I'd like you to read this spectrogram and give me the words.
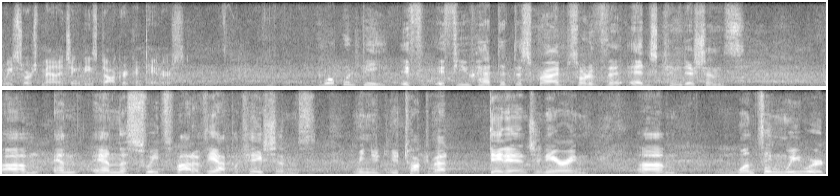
resource managing these Docker containers. What would be, if, if you had to describe sort of the edge conditions um, and, and the sweet spot of the applications, I mean, you, you talked about data engineering. Um, one thing we were,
